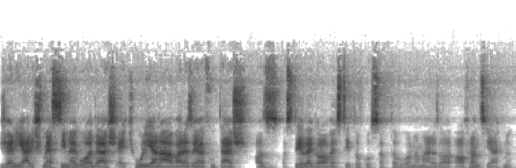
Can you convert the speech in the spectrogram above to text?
zseniális Messi megoldás, egy Julian Álvarez elfutás, az, az tényleg a vesztét okozhatta volna már az a, a franciáknak.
